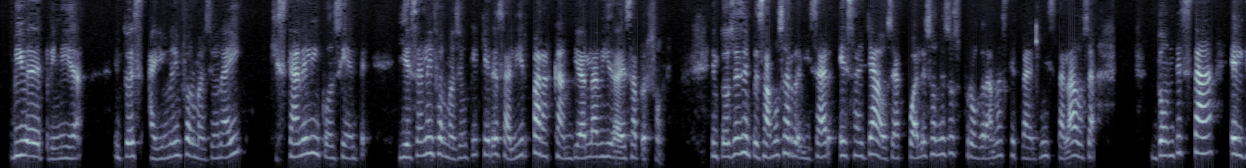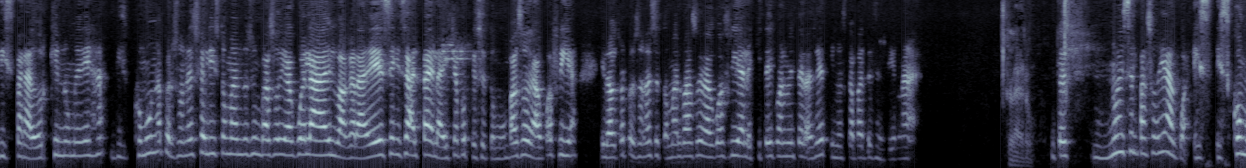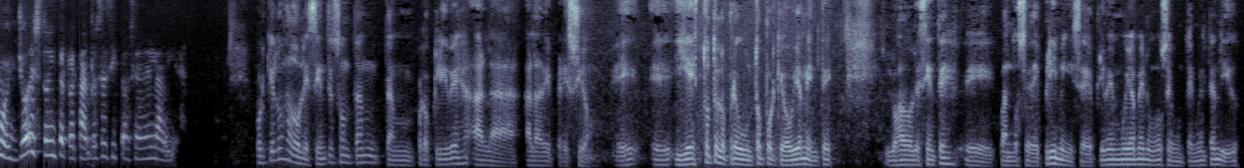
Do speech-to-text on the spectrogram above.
vive deprimida. Entonces, hay una información ahí que está en el inconsciente y esa es la información que quiere salir para cambiar la vida de esa persona. Entonces empezamos a revisar esa ya, o sea, cuáles son esos programas que traemos instalados, o sea, ¿dónde está el disparador que no me deja? Como una persona es feliz tomándose un vaso de agua helada y lo agradece y salta de la dicha porque se tomó un vaso de agua fría y la otra persona se toma el vaso de agua fría, le quita igualmente la sed y no es capaz de sentir nada. Claro. Entonces, no es el vaso de agua, es, es como yo estoy interpretando esa situación en la vida. ¿Por qué los adolescentes son tan, tan proclives a la, depresión? Eh, eh, y esto te lo pregunto porque obviamente los adolescentes eh, cuando se deprimen y se deprimen muy a menudo, según tengo entendido,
